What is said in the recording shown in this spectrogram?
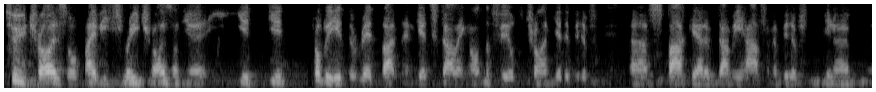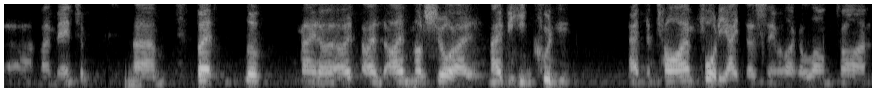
two tries or maybe three tries on you, you'd, you'd probably hit the red button and get Starling on the field to try and get a bit of uh, spark out of dummy half and a bit of you know uh, momentum. Um, but look, mate, I, I, I'm not sure. Maybe he couldn't at the time. 48 does seem like a long time,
